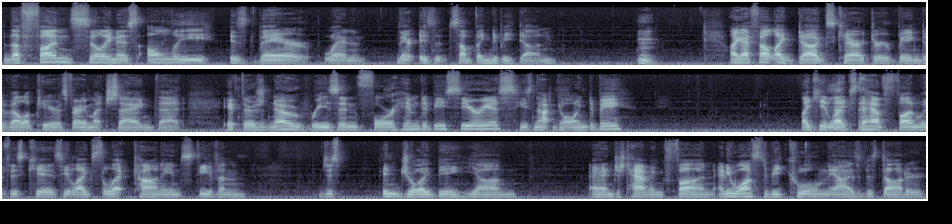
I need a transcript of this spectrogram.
the fun silliness only is there when there isn't something to be done. Mm. Like I felt like Doug's character being developed here is very much saying that if there's no reason for him to be serious, he's not going to be. Like he likes to have fun with his kids. He likes to let Connie and Steven just enjoy being young and just having fun and he wants to be cool in the eyes of his daughter.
